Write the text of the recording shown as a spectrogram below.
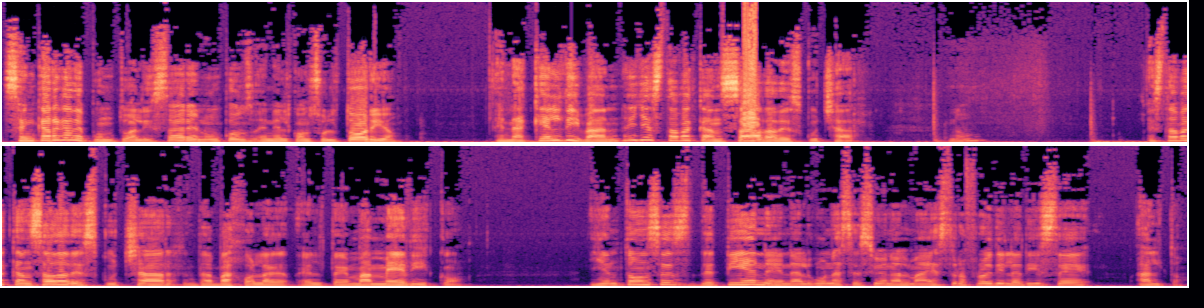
se encarga de puntualizar en, un, el consultorio, en aquel diván, ella estaba cansada de escuchar, ¿no? Estaba cansada de escuchar bajo el tema médico. Y entonces detiene en alguna sesión al maestro Freud y le dice, alto,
